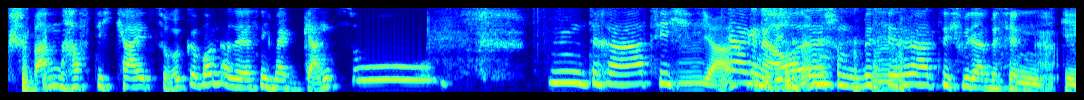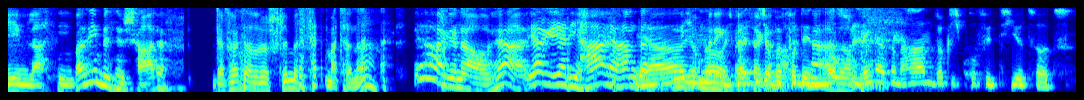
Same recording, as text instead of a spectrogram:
Schwammhaftigkeit zurückgewonnen. Also er ist nicht mehr ganz so hm, drahtig. Ja, ja genau. Gesicht, ne? also schon ein bisschen, er hat sich wieder ein bisschen gehen lassen. Was ich ein bisschen schade Dafür hat er so eine schlimme Fettmatte, ne? ja, genau. Ja, ja, ja, die Haare haben das ja, nicht genau. unbedingt Ich weiß nicht, ob er von den ja, also. noch längeren Haaren wirklich profitiert hat.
